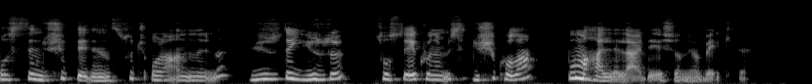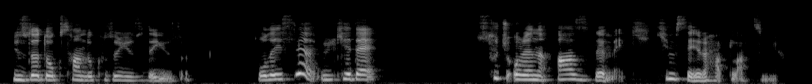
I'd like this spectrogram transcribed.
O sizin düşük dediğiniz suç oranlarının yüzde yüzü sosyoekonomisi düşük olan bu mahallelerde yaşanıyor belki de. Yüzde 99'u yüzde yüzü. Dolayısıyla ülkede suç oranı az demek kimseyi rahatlatmıyor.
